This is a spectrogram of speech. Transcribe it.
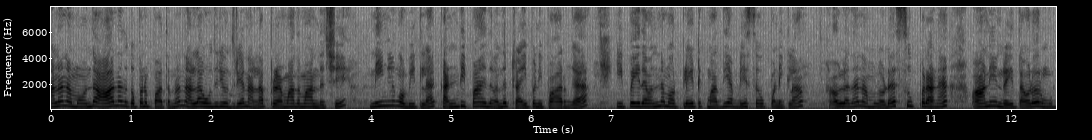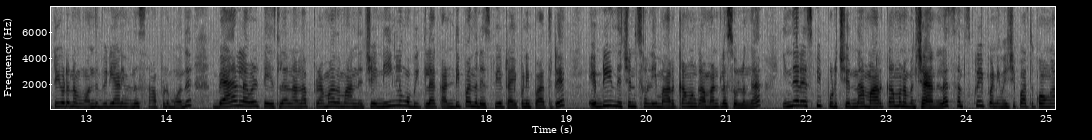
ஆனால் நம்ம வந்து ஆனதுக்கப்புறம் பார்த்தோம்னா நல்லா உதிரி உதிரியாக நல்லா பிரமாதமாக இருந்துச்சு. நீங்களும் உங்கள் வீட்டில் கண்டிப்பாக இதை வந்து ட்ரை பண்ணி பாருங்கள் இப்போ இதை வந்து நம்ம ஒரு பிளேட்டுக்கு மாற்றி அப்படியே சர்வ் பண்ணிக்கலாம். அவ்வளோதான் நம்மளோட சூப்பரான ஆனியன் ரைத்தாவோட ஒரு முட்டையோட நம்ம வந்து பிரியாணி வந்து சாப்பிடும்போது வேறு லெவல் டேஸ்ட்டில் நல்லா பிரமாதமாக இருந்துச்சு. நீங்களும் உங்கள் வீட்டில் கண்டிப்பாக அந்த ரெசிபியை ட்ரை பண்ணி பார்த்துட்டு எப்படி இருந்துச்சுன்னு சொல்லி மறக்காமல் கமெண்ட்டில் சொல்லுங்கள் இந்த ரெசிபி பிடிச்சிருந்தா மறக்காமல் நம்ம சேனலை சப்ஸ்கிரைப் பண்ணி வச்சு பார்த்துக்கோங்க.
